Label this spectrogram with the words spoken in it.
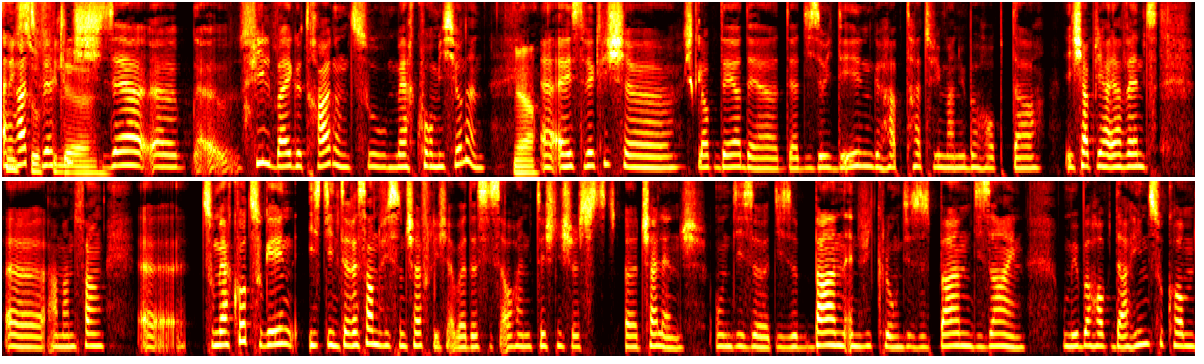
er, hat so wirklich sehr äh, äh, viel beigetragen zu Merkur-Missionen. Ja. Er, er, ist wirklich, äh, ich glaube, der, der, der diese Ideen gehabt hat, wie man überhaupt da ich habe ja erwähnt äh, am Anfang, äh, zu Merkur zu gehen, ist interessant wissenschaftlich, aber das ist auch ein technisches äh, Challenge. Und diese, diese Bahnentwicklung, dieses Bahndesign, um überhaupt dahin zu kommen,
